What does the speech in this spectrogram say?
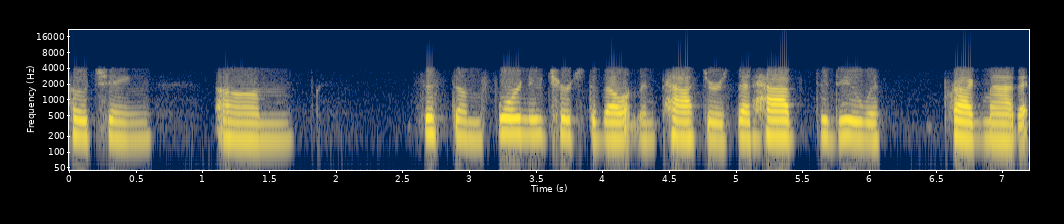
coaching um, system for new church development pastors that have to do with pragmatics.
